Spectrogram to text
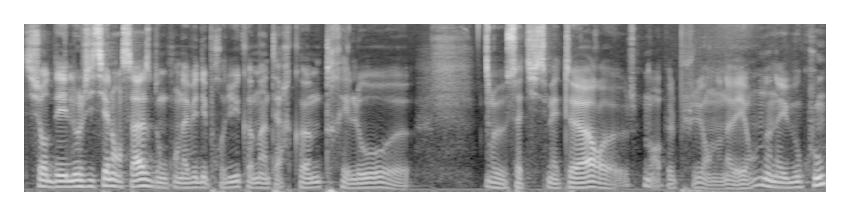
sur des logiciels en SaaS, donc on avait des produits comme Intercom, Trello, euh, euh, Satismeter, euh, je me rappelle plus, on en avait, on en a eu beaucoup.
